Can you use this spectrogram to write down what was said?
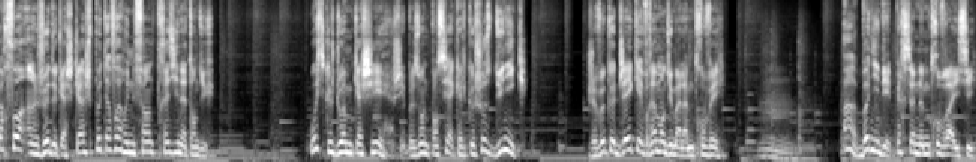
Parfois, un jeu de cache-cache peut avoir une fin très inattendue. Où est-ce que je dois me cacher? J'ai besoin de penser à quelque chose d'unique. Je veux que Jake ait vraiment du mal à me trouver. Ah, bonne idée, personne ne me trouvera ici.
